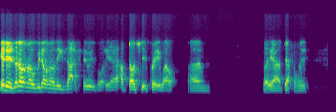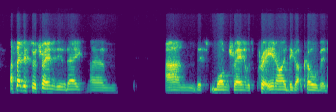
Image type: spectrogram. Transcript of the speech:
It is. I don't know. We don't know the exact theory, but yeah, I've dodged it pretty well. Um, but yeah, I've definitely. I said this to a trainer the other day, um, and this one trainer was pretty annoyed they got COVID.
